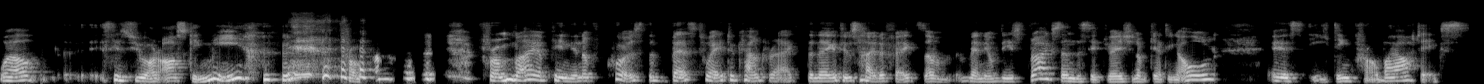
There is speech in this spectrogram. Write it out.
Well, since you are asking me, from, from my opinion, of course, the best way to counteract the negative side effects of many of these drugs and the situation of getting old is eating probiotics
